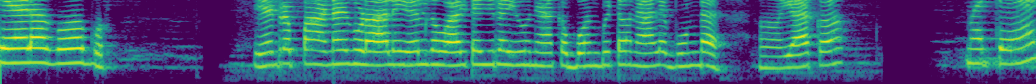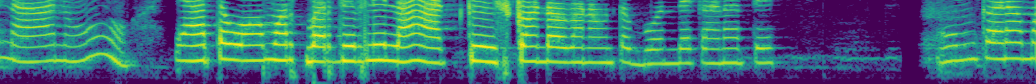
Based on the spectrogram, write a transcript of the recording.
ಕೇಳೋಗ ಹೋಗು. ಏನ್ರಪ್ಪ ಅಣ್ಣಗಳು ಆಲೆ ಎಲ್ಗ ವಾಲ್ಟೇಜ್ ಇರೋ ಇವನು ಯಾಕೆ ಬಂದ್ಬಿಟ್ಟವ್ ನಾಳೆ ಗುಂಡ ಯಾಕ? ಮತ್ತೆ ನಾನು ಯಾತ ಹೋಮ್ವರ್ಕ್ ಬರ್ದಿರ್ಲಿಲ್ಲ ಅದಕ್ಕೆ ಇಸ್ಕೊಂಡು ಹೋಗೋಣ ಅಂತ ಬಂದೆ ಕಣತೆ. ಹ್ಮ್ ಕಣಮ್ಮ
